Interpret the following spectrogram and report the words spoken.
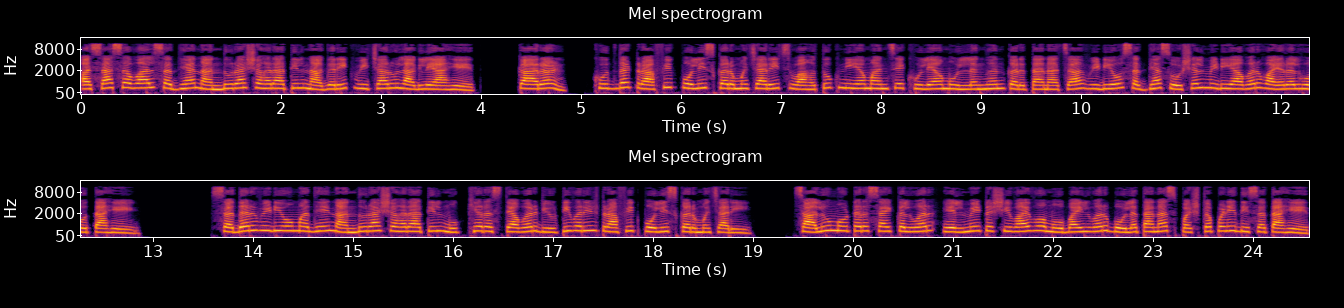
असा सवाल सध्या नांदुरा शहरातील नागरिक विचारू लागले आहेत. कारण खुद्द ट्राफिक पोलीस कर्मचारीच वाहतूक नियमांचे खुल्याम उल्लंघन करतानाचा व्हिडिओ सध्या सोशल मीडियावर व्हायरल होत आहे. सदर व्हिडिओमध्ये नांदुरा शहरातील मुख्य रस्त्यावर ड्युटीवरील ट्राफिक पोलीस कर्मचारी चालू मोटरसायकलवर हेल्मेटशिवाय व मोबाईलवर बोलताना स्पष्टपणे दिसत आहेत.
